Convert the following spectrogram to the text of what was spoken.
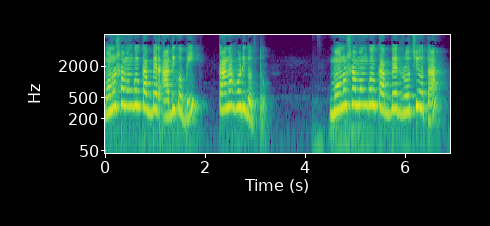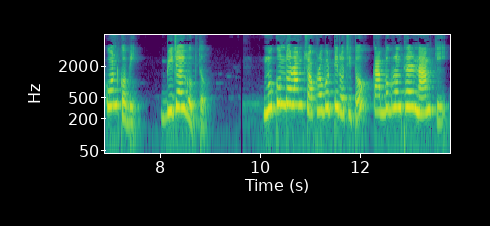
মনসামঙ্গল কাব্যের আদিকবি কানাহরি দত্ত। মনসামঙ্গল কাব্যের রচয়িতা কোন কবি? বিজয়গুপ্ত। মুকুন্দরাম চক্রবর্তী রচিত কাব্যগ্রন্থের নাম কি?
